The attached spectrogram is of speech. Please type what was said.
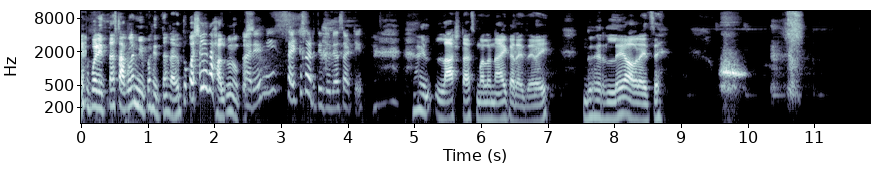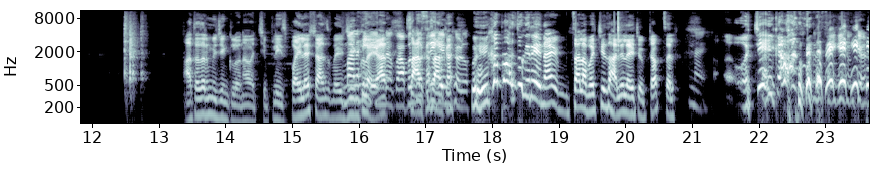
तू पण इथनच टाकलं मी पण इथनच टाकलं. तू कशाला ते हलवू नको अरे मी सेट करते तुझ्यासाठी. लास्ट टास्क मला नाही करायचंय बाई. घर लय आवरायचंय. आता तर मी जिंकलो ना बच्ची. प्लीज पहिल्याच चान्स बाई मला जिंकलो यार. नको, आपण सारखा दुसरी game सारखा. खेळू. हे काय फालतू गिरे? नाही चला बच्ची झालेलं आहे चुपचाप चल. नाही. बच्ची हे दुसरी गेम खेळू.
